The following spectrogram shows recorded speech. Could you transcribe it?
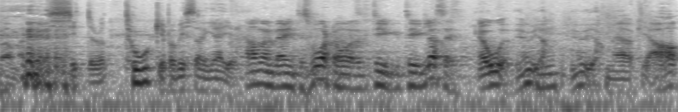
bara, man sitter och tokar på vissa grejer. Ja, men är det inte svårt att ty, tygla sig? Jo, u ja, u ja. Men jag, jag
